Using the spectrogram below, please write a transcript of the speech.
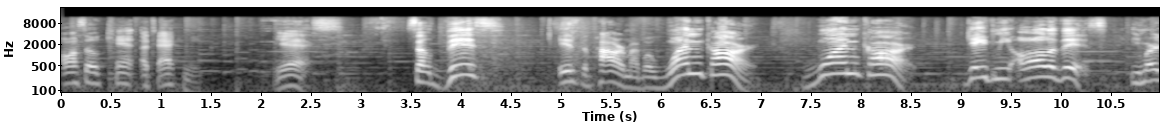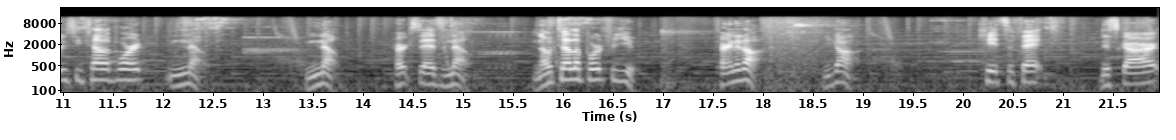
also can't attack me. Yes. So this is the power, my boy. One card, one card gave me all of this. Emergency teleport? No. No. Herc says no. No teleport for you. Turn it off. Be gone. Kitt's effect. Discard.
